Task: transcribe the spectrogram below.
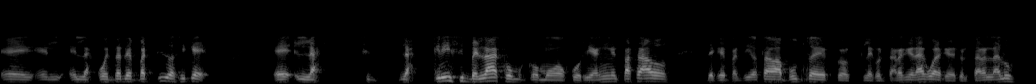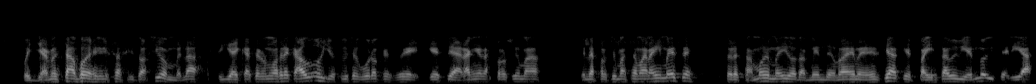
eh, en, las cuentas del partido, así que eh, las, las crisis, ¿verdad? Como, como ocurrían en el pasado, de que el partido estaba a punto de que le cortaran el agua, que le cortaran la luz, pues ya no estamos en esa situación, ¿verdad? Sí hay que hacer unos recaudos y yo estoy seguro que se, que se harán en las próximas en las próximas semanas y meses, pero estamos en medio también de una emergencia que el país está viviendo y sería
